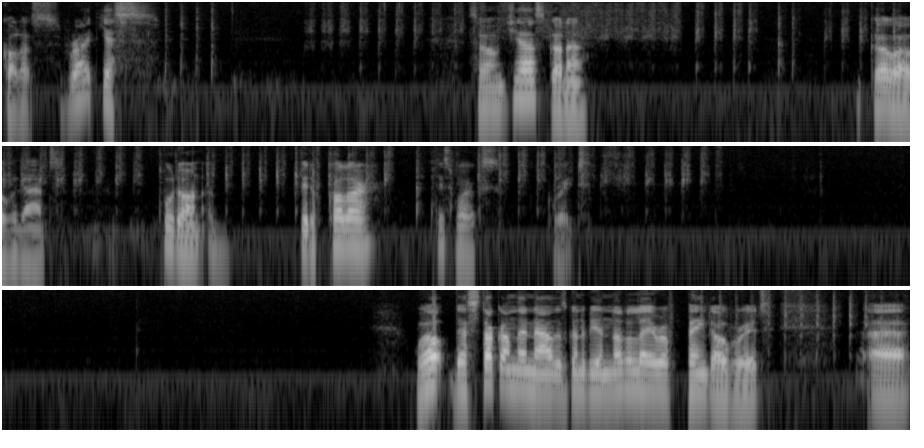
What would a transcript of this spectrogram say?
colors, right? Yes. So I'm just gonna go over that, put on a bit of color. This works. Great. Well, they're stuck on there now. There's going to be another layer of paint over it. Uh,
